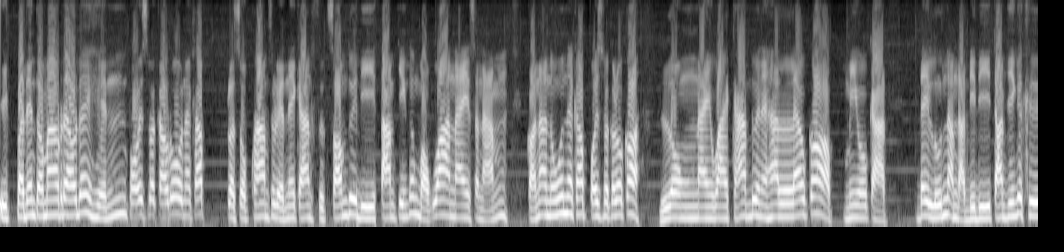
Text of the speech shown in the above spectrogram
อีกประเด็นต่อมาเราได้เห็นโปอิสปาการโรนะครับประสบความสำเร็จในการฝึกซ้อมด้วยดี ตามจริงต้องบอกว่าในสนามก่อนหน้านู้นนะครับโปอิสปาการโรก็ลงในวายการ์ดด้วยนะฮะแล้วก็มีโอกาสได้ลุ้นอันดับดีๆ ตามจริงก็คือ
